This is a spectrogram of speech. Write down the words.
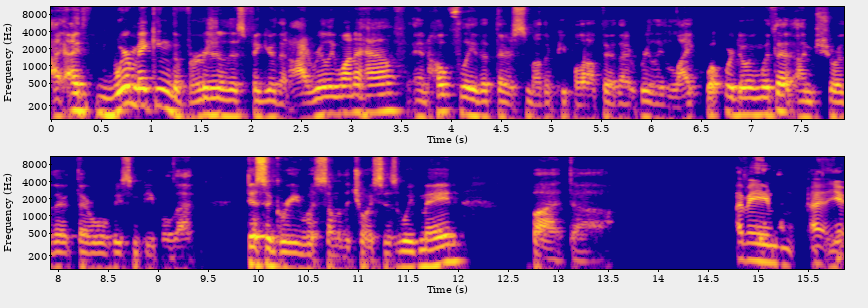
I, I, we're making the version of this figure that i really want to have and hopefully that there's some other people out there that really like what we're doing with it i'm sure that there will be some people that disagree with some of the choices we've made but uh, I mean, I, you,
